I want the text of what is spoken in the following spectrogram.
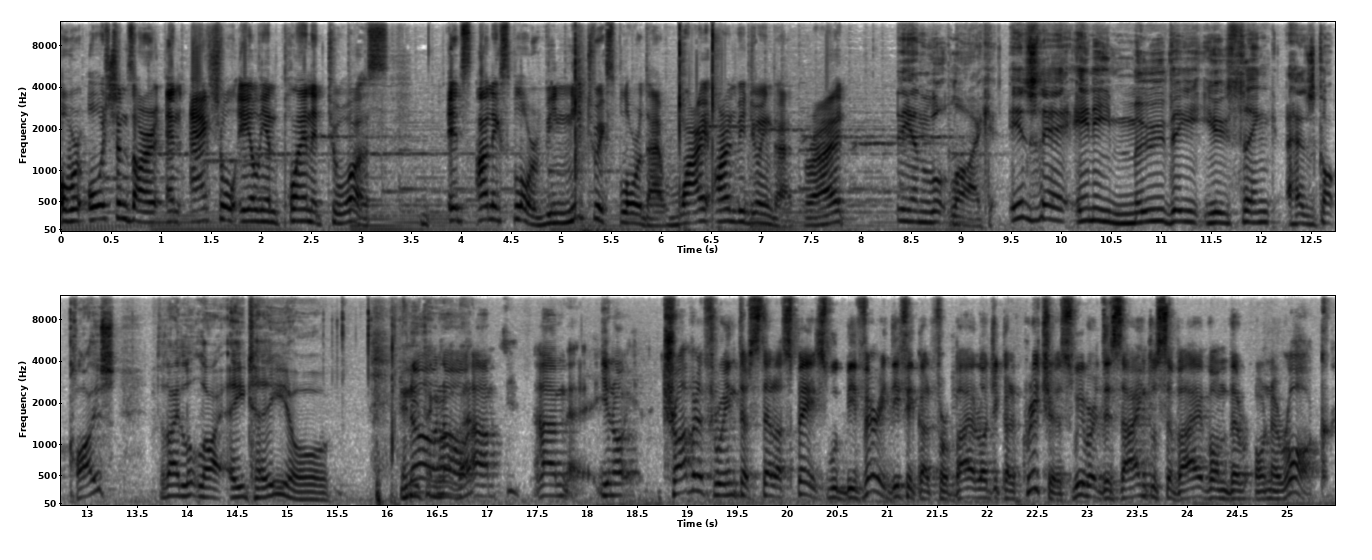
Our oceans are an actual alien planet to us. It's unexplored. We need to explore that. Why aren't we doing that, right? alien look like? Is there any movie you think has got close? Do they look like ET or anything no, no. Um, um, you know, travel through interstellar space would be very difficult for biological creatures. We were designed to survive on the on a rock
